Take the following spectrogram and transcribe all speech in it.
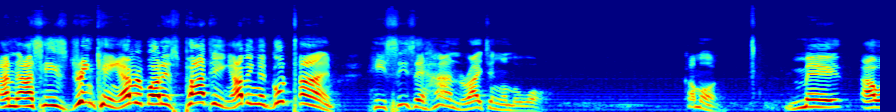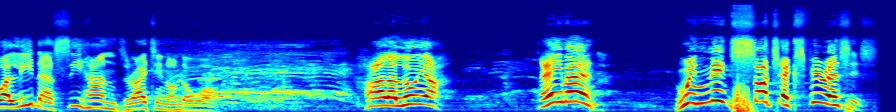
And as he's drinking, everybody's partying, having a good time, he sees a hand writing on the wall. Come on. May our leaders see hands writing on the wall. Hallelujah. Amen. We need such experiences,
